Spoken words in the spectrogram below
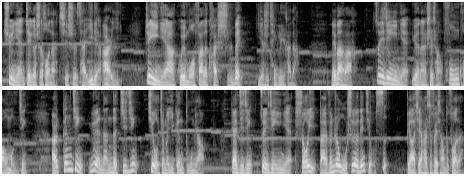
去年这个时候呢，其实才一点二亿。这一年啊，规模翻了快十倍，也是挺厉害的。没办法，最近一年越南市场疯狂猛进，而跟进越南的基金就这么一根独苗。该基金最近一年收益百分之五十六点九四，表现还是非常不错的。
